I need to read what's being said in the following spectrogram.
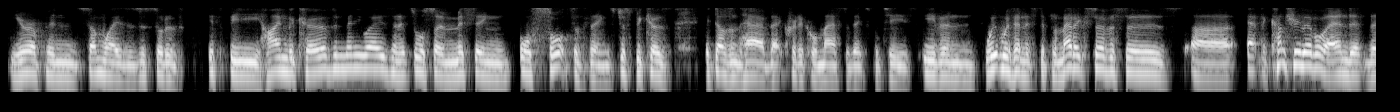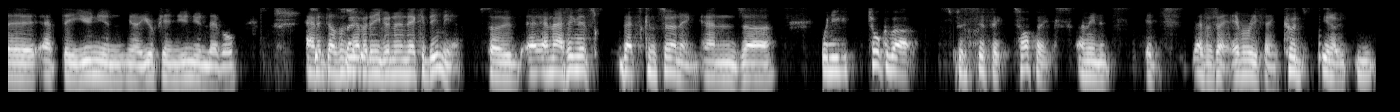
Europe, in some ways, is just sort of it's behind the curve in many ways, and it's also missing all sorts of things just because it doesn't have that critical mass of expertise, even within its diplomatic services uh, at the country level and at the at the union, you know, European Union level, and it doesn't have it even in academia. So, and I think that's that's concerning. And uh, when you talk about specific topics. I mean, it's it's as I say, everything could you know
